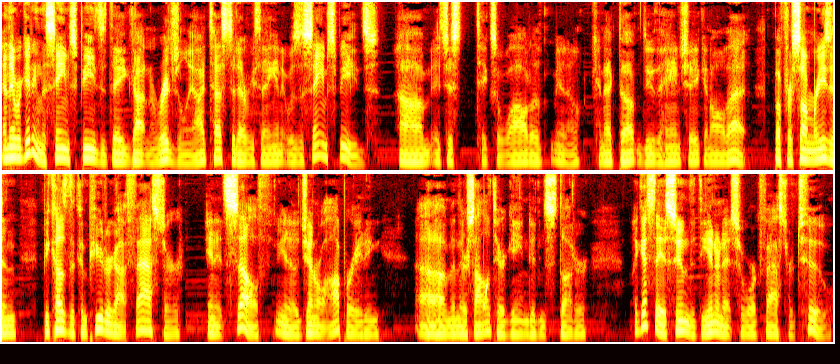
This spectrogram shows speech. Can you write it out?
and they were getting the same speeds that they'd gotten originally. I tested everything, and it was the same speeds. Um, it just takes a while to, you know, connect up, do the handshake and all that. But for some reason, because the computer got faster in itself, you know, general operating, um, and their solitaire game didn't stutter, I guess they assumed that the internet should work faster too.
